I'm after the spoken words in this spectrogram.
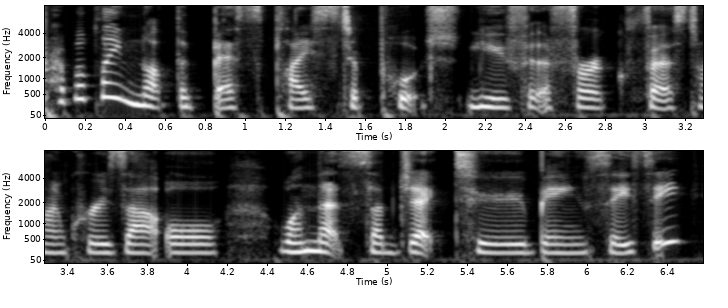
probably not the best place to put you for the first time cruiser or one that's subject to being seasick.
